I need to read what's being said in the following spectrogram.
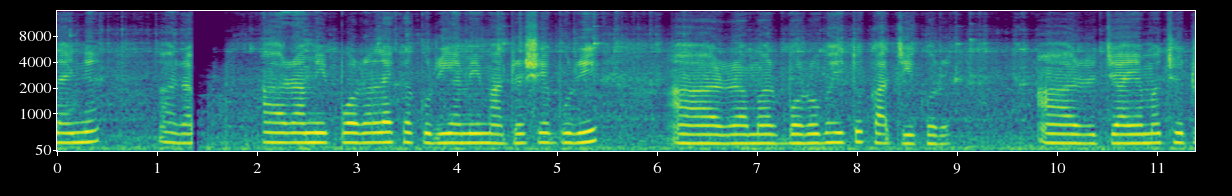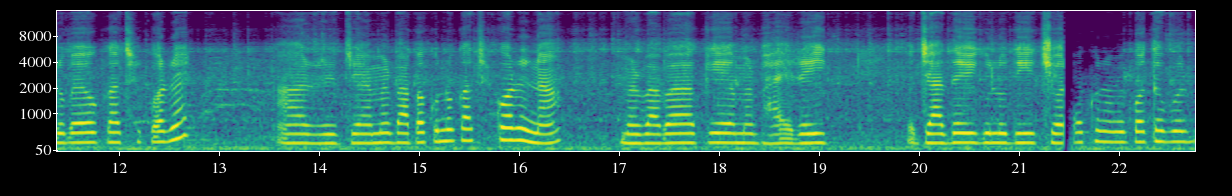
লাইনে পড়ালেখা করি, আমি মাদ্রাসায় পড়ি আর আমার বড় ভাই তো কাজই করে। আর যাই আমার ছোট ভাইও কাজ করে আর যে আমার বাবা কোনো কাজ করে না। আমার বাবাকে, আমার ভাইরাই যা দেয় এগুলো দিয়ে চল। এখন আমি কথা বলব,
